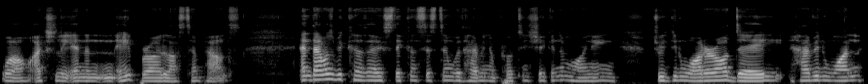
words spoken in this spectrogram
Well, actually, in, in April, I lost 10 pounds. And that was because I stay consistent with having a protein shake in the morning, drinking water all day, having one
